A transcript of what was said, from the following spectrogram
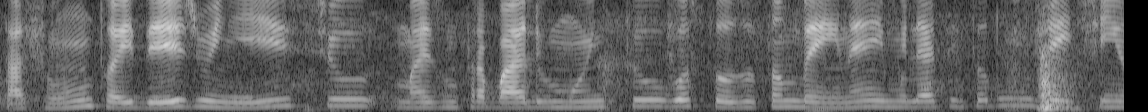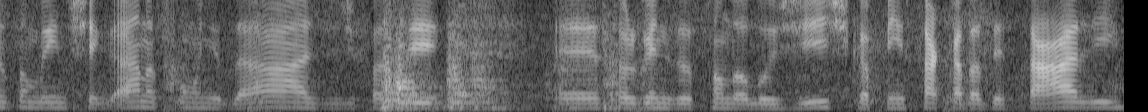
tá junto aí desde o início, mas um trabalho muito gostoso também, né, e mulher tem todo um jeitinho também de chegar nas comunidades, de fazer é, essa organização da logística, pensar cada detalhe.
